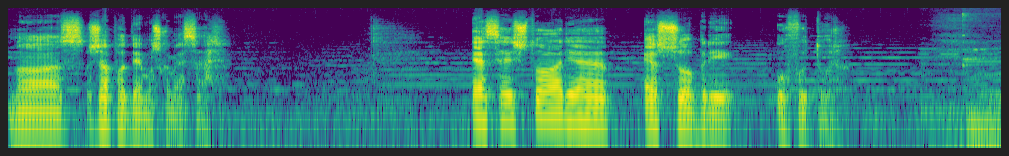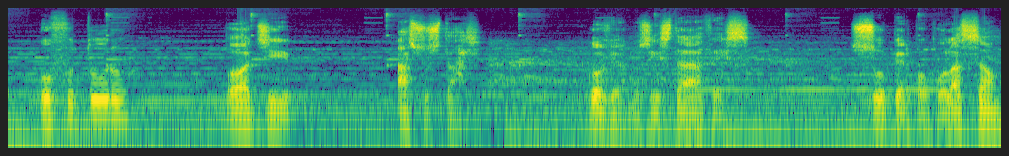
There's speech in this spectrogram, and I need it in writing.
Nós já podemos começar. Essa história é sobre o futuro. O futuro pode assustar. Governos instáveis, superpopulação,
